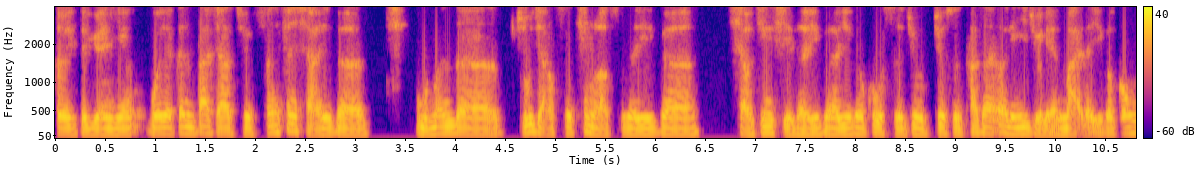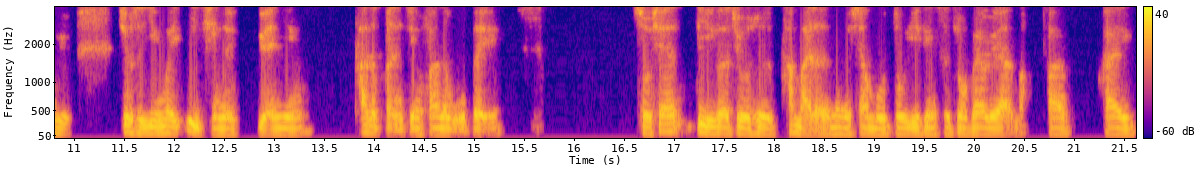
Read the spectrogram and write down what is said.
的的原因，我也跟大家去分分享一个我们的主讲师 Tim 老师的一个小惊喜的一个一个故事，就就是他在二零一九年买的一个公寓，就是因为疫情的原因。他的本金翻了五倍。首先，第一个就是他买的那个项目都一定是做 value 嘛，他该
